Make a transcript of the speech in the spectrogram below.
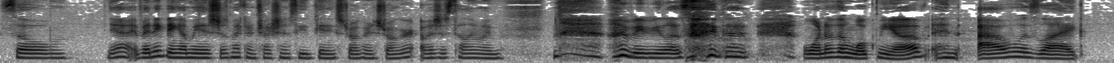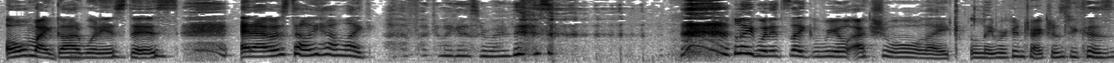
so, yeah, if anything, I mean, it's just my contractions keep getting stronger and stronger. I was just telling my my baby last night that one of them woke me up, and I was like, "Oh my god, what is this?" And I was telling him like, "How the fuck am I gonna survive this?" like when it's like real actual like labor contractions because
